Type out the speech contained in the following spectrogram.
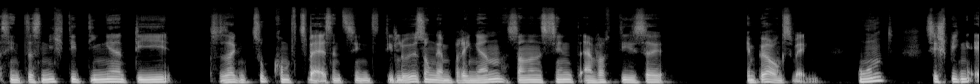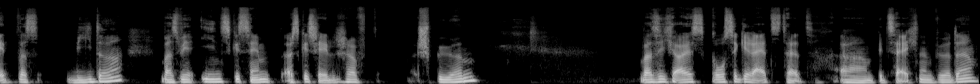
sind das nicht die Dinge, die sozusagen zukunftsweisend sind, die Lösungen bringen, sondern es sind einfach diese Empörungswellen. Und sie spiegeln etwas wider, was wir insgesamt als Gesellschaft spüren, was ich als große Gereiztheit äh, bezeichnen würde.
